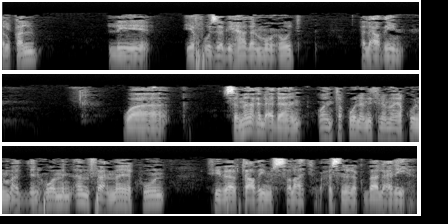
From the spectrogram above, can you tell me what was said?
القلب ليفوز بهذا الموعود العظيم. وسماع الأذان وأن تقول مثل ما يقول المؤذن هو من أنفع ما يكون في باب تعظيم الصلاة وحسن الإقبال عليها.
